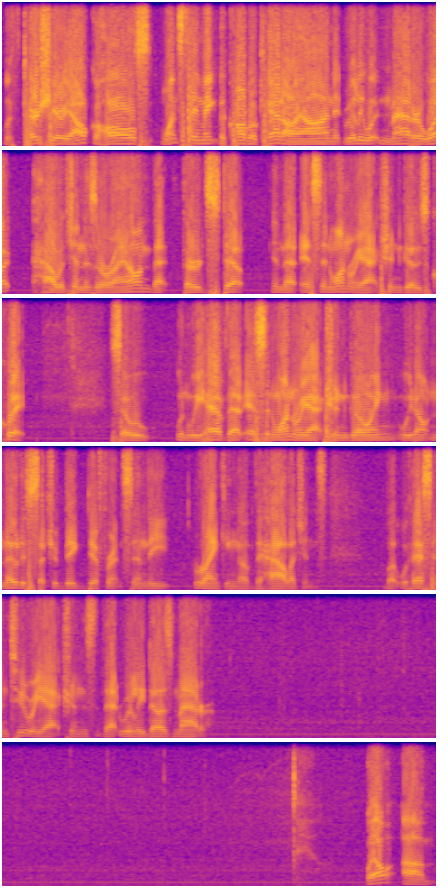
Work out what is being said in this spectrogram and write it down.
with tertiary alcohols, once they make the carbocation, it really wouldn't matter what halogen is around. That third step in that SN1 reaction goes quick. So when we have that SN1 reaction going, we don't notice such a big difference in the ranking of the halogens. But with SN2 reactions, that really does matter. Well, um,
